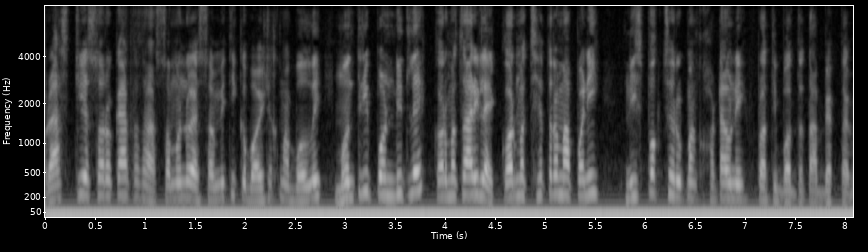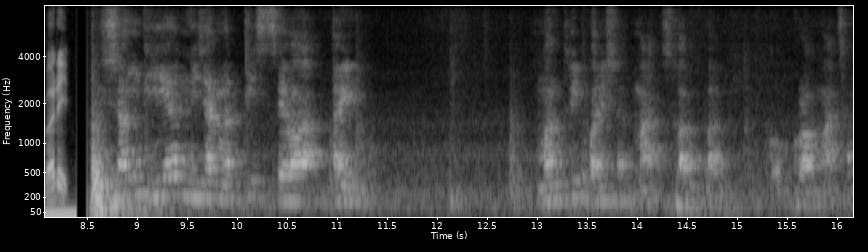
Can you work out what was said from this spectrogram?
राष्ट्रिय सरोकार तथा समन्वय समितिको बैठकमा बोल्दै मन्त्री पण्डितले कर्मचारीलाई कर्मक्षेत्रमा पनि निष्पक्ष रूपमा खटाउने प्रतिबद्धता व्यक्त गरे। सङ्घीय निजामती सेवा ऐन मन्त्री परिषदमा छलफलको क्रममा छ।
